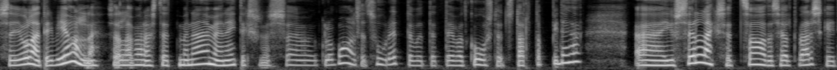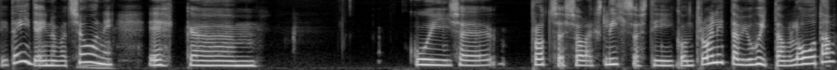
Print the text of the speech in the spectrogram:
see ei ole triviaalne, sellepärast et me näeme näiteks, kuidas äh, globaalsed suurettevõtted teevad koostööd startup idega äh, just selleks, et saada sealt värskeid ideid ja innovatsiooni, ehk äh, kui see protsess oleks lihtsasti kontrollitav, juhitav, loodav,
